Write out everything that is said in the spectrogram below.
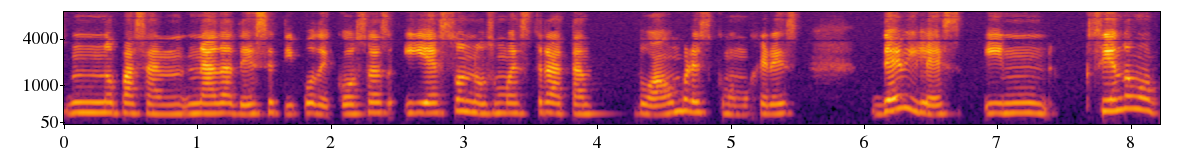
no pasan nada de ese tipo de cosas y eso nos muestra tanto a hombres como mujeres débiles y siendo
